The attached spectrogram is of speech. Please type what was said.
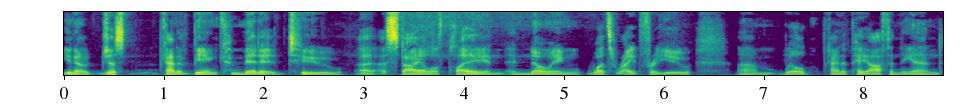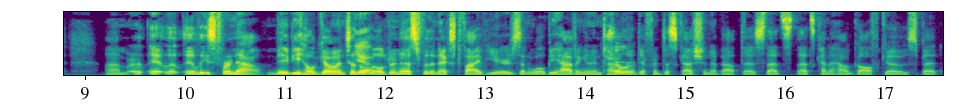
you know just kind of being committed to a, a style of play and, and, knowing what's right for you um, will kind of pay off in the end um, at, at, least for now. Maybe he'll go into the yeah. wilderness for the next five years, and we'll be having an entirely sure. different discussion about this. That's that's kind of how golf goes. But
